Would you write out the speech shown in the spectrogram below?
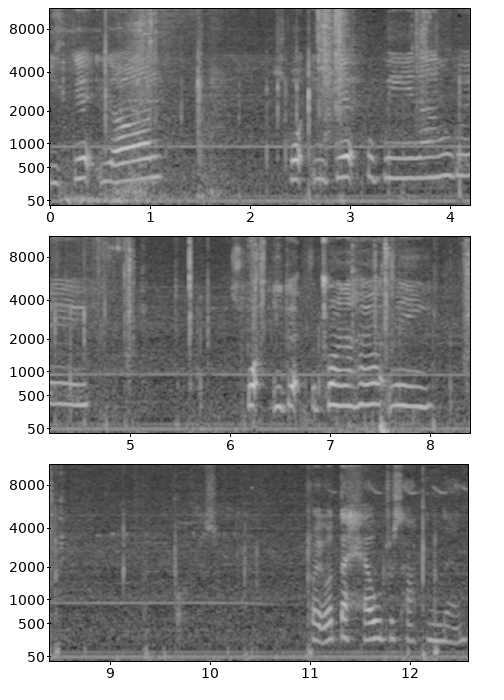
You get, y'all. It's what you get for being angry. It's what you get for trying to hurt me. Wait, what the hell just happened then?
